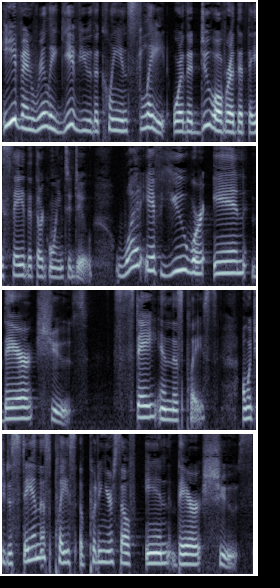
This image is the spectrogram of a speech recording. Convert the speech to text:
even really give you the clean slate or the do-over that they say that they're going to do? What if you were in their shoes? Stay in this place. I want you to stay in this place of putting yourself in their shoes.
